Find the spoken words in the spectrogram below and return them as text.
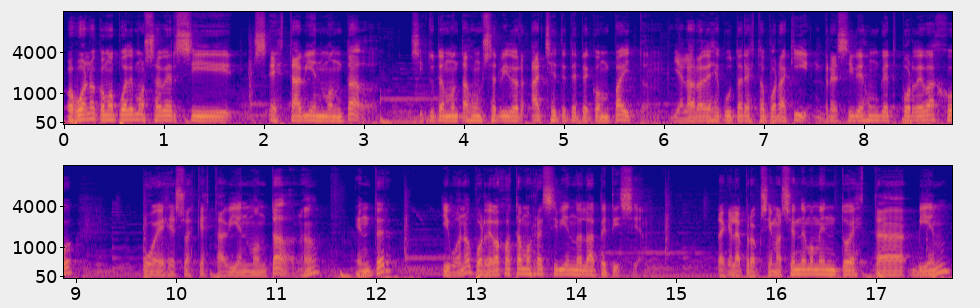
pues bueno, ¿cómo podemos saber si está bien montado? Si tú te montas un servidor HTTP con Python y a la hora de ejecutar esto por aquí recibes un get por debajo, pues eso es que está bien montado, ¿no? Enter. Y bueno, por debajo estamos recibiendo la petición. O sea que la aproximación de momento está bien.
